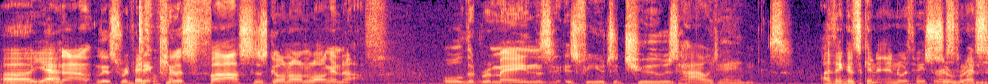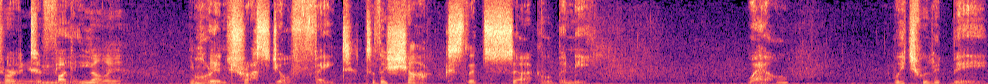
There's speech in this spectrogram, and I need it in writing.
Uh, yeah. Now, this ridiculous farce has gone on long enough. All that remains is for you to choose how it ends. I think it's gonna end with me thrusting my sword in your to fucking me? belly. You Or bitch. entrust your fate to the sharks that circle beneath. Well, which will it be?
